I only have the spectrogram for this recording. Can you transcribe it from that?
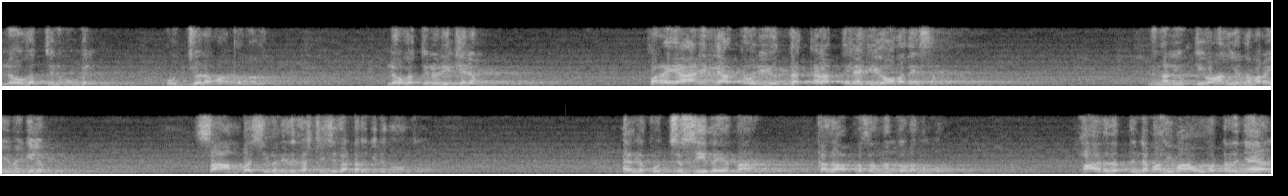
ലോകത്തിനു മുമ്പിൽ ഉജ്ജ്വലമാക്കുന്നത്. ലോകത്തിനൊരിക്കലും പറയാനില്ലാത്ത ഒരു യുദ്ധക്കളത്തിലെ ഗീതോപദേശം. നിങ്ങൾ യുക്തിവാദി എന്ന് പറയുമെങ്കിലും സാംബശിവൻ ഇത് കഷ്ടിച്ച് കണ്ടറിഞ്ഞിരുന്നു എന്ന് തോന്നുന്നു അയാളുടെ കൊച്ചു സീത എന്ന കഥാപ്രസംഗം തുടങ്ങുമ്പോൾ ഭാരതത്തിന്റെ മഹിമാവ് തൊട്ടറിഞ്ഞ അയാൾ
